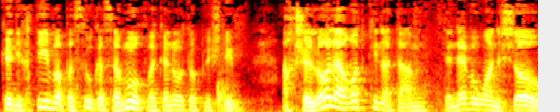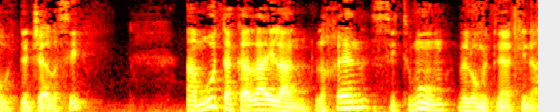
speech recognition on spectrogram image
כדכתיב הפסוק הסמוך וקנו אותו פלישתים. אך שלא להראות קנאתם, they never want to show the jealousy, אמרו תקלה היא לנו, לכן סיתמום ולא מפני הקנאה.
